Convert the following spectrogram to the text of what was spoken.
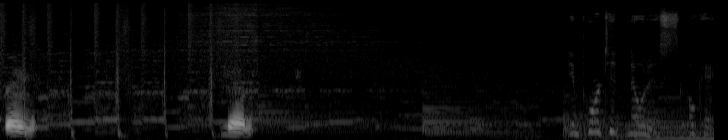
things. Then. Important notice. Okay.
